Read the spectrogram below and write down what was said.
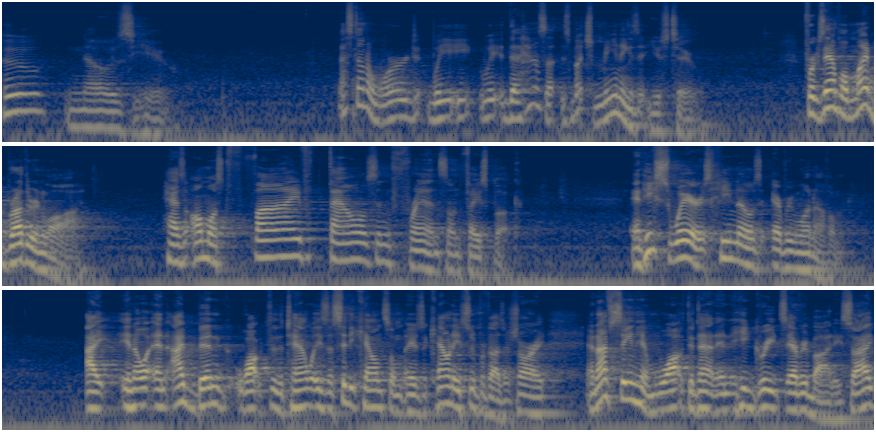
Who knows you? That's not a word we, we, that has a, as much meaning as it used to. For example, my brother in law has almost 5,000 friends on Facebook. And he swears he knows every one of them. I, you know, and I've been walked through the town. He's a city council, he's a county supervisor, sorry. And I've seen him walk the town and he greets everybody. So I,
